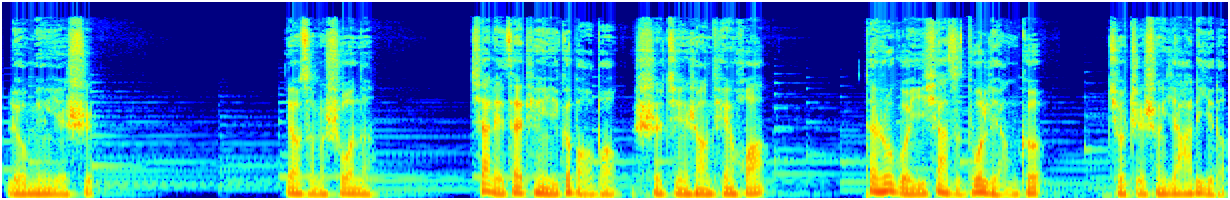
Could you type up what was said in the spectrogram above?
刘明也是。要怎么说呢？家里再添一个宝宝是锦上添花，但如果一下子多两个，就只剩压力了。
